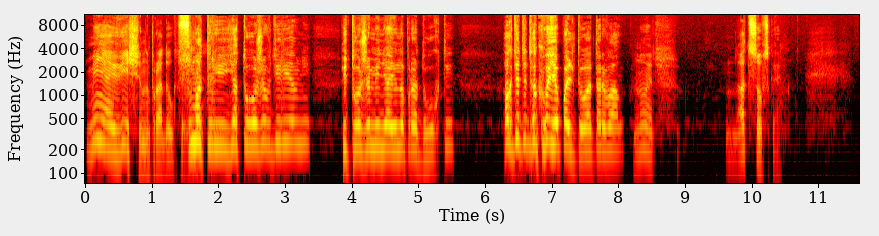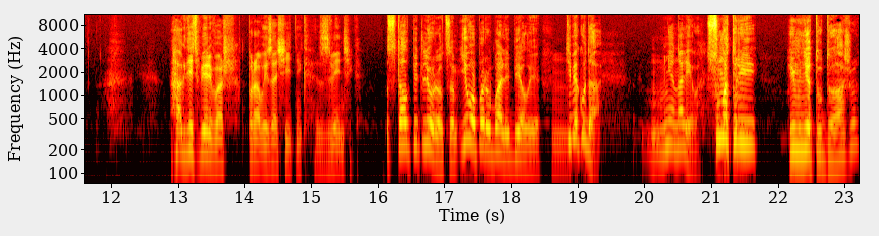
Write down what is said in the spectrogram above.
Меняю вещи на продукты. Смотри, я тоже в деревне. И тоже меняю на продукты. А где ты такое пальто оторвал? Ну, это отцовское. А где теперь ваш правый защитник, Звенчик? Стал петлюровцем. Его порубали белые. Mm. Тебе куда? Мне налево. Смотри, и мне туда же.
